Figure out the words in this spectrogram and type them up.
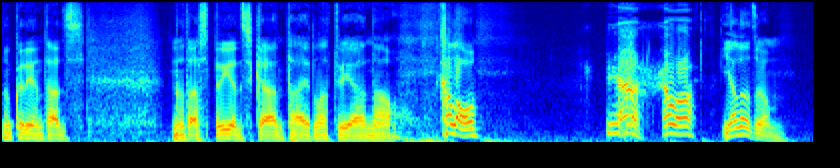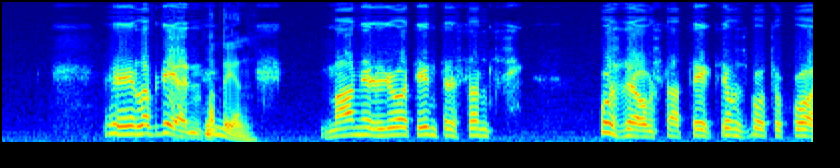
nu, kuriem tādas, nu, tās spriedzes, kā tā ir Latvijā, nav. Halo! Jā, halo! Jā, lūdzu! E, labdien! Labdien! Man ir ļoti interesants uzdevums, tā teikt, jums būtu ko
